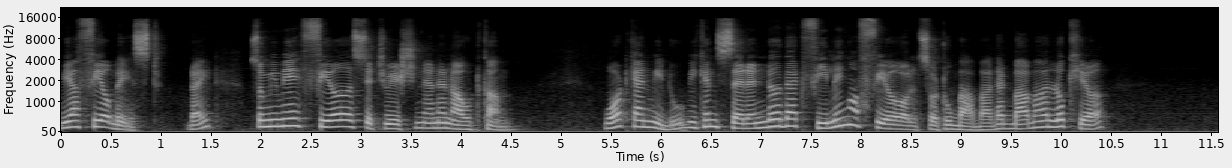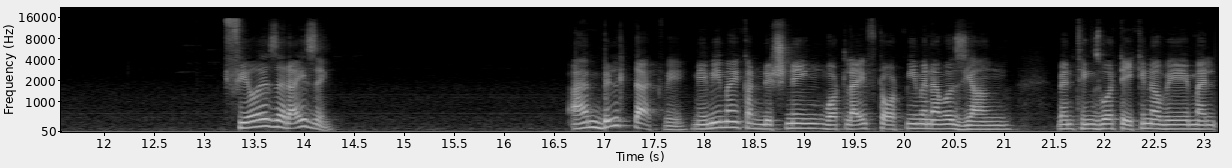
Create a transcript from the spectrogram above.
We are fear based, right? So we may fear a situation and an outcome what can we do? We can surrender that feeling of fear also to Baba. That Baba, look here, fear is arising. I am built that way. Maybe my conditioning, what life taught me when I was young, when things were taken away, my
